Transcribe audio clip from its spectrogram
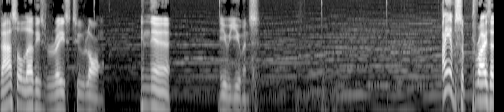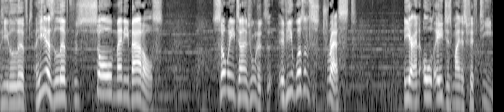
Vassal levies raised too long. In the... You humans. I am surprised that he lived. He has lived through so many battles. So many times wounded. If he wasn't stressed... Here, and old age is minus 15.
